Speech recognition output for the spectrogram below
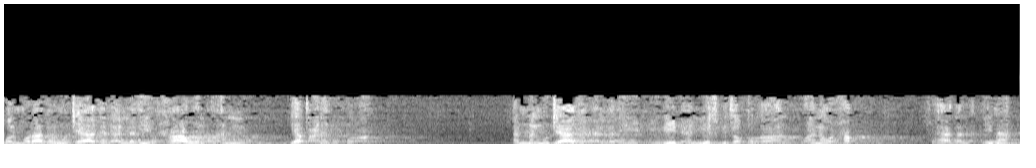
والمراد المجادل الذي يحاول أن يطعن في القرآن. أما المجادل الذي يريد أن يثبت القرآن وأنه حق فهذا الإمام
